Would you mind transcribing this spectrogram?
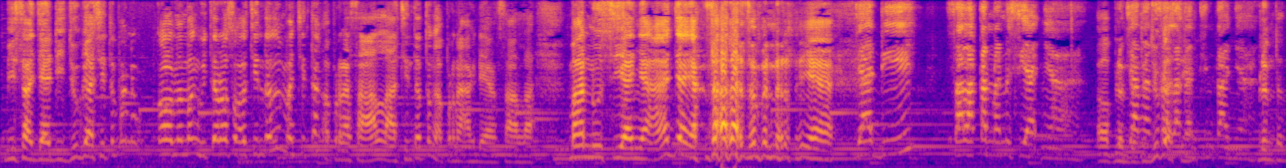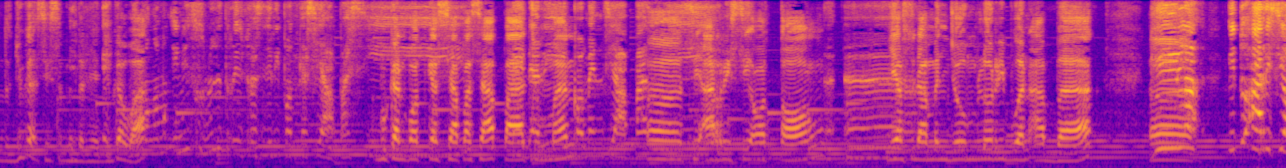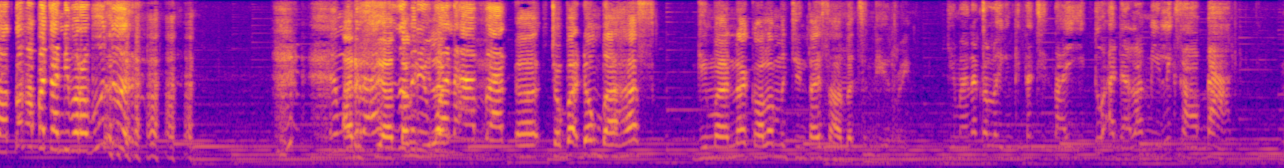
bisa jadi juga sih itu kan kalau memang bicara soal cinta tuh cinta nggak pernah salah cinta tuh nggak pernah ada yang salah manusianya aja yang salah sebenarnya Jadi salahkan manusianya. Oh, belum Jangan tentu juga salahkan sih. cintanya. belum tentu juga sih sebenarnya Eh, juga wa ngomong-ngomong ini sebenarnya terinspirasi dari podcast siapa sih? bukan podcast siapa-siapa Eh, dari cuman komen siapa eh, sih? si Aris si Otong Eh, yang sudah menjomblo ribuan abad Eh, Gila, itu Aris Yotong apa Candi Borobudur? Aris sampai bilang- abad. eh, coba dong bahas gimana kalau mencintai sahabat sendiri Gimana kalau yang kita cintai itu adalah milik sahabat?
